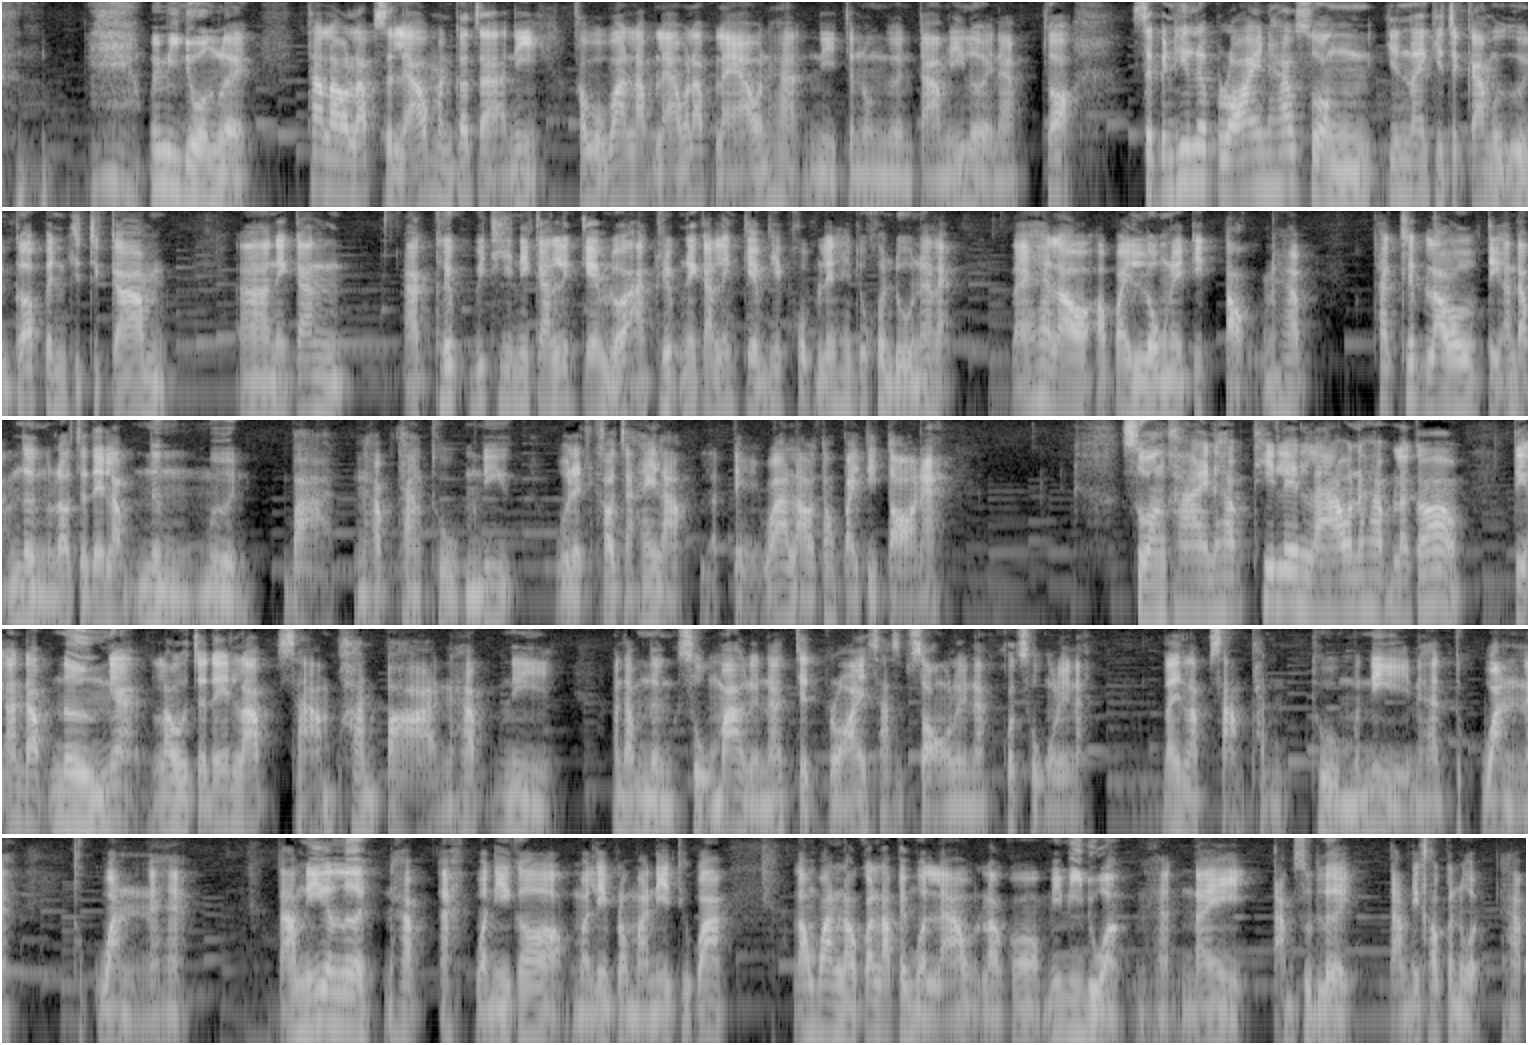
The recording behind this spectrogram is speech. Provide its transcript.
ไม่มีดวงเลย ถ้าเรารับเสร็จแล้วมันก็จะนี่เขาบอกว่ารับแล้วรับแล้วนะฮะนี่จำนวนเงินตามนี้เลยนะ ก็เสร็จเป็นที่เรียบร้อยนะครับ ส่วนในกิจกรรมอื่นๆ ก็เป็นกิจกรรมในการอัดคลิปวิธีในการเล่นเกม หรือว่าอัดคลิปในการเล่นเกมที่ผมเล่นให้ทุกคนดูนั่นแหละ และให้เราเอาไปลงใน TikTok นะครับ ถ้าคลิปเราติดอันดับหนึ่งเราจะได้รับ 10,000 บาทนะครับ ทาง t o m นี่ Wallet เขาจะให้เราแต่ว่าเราต้องไปติดต่อนะ ส่วนใครนะครับที่เล่นแล้วนะครับ แล้วก็ติดอันดับหนึ่งเนี่ยเราจะได้รับ 3,000 บาทนะครับ นี่อันดับหนึ่งสูงมากเลยนะ 732 เลยนะโคตรสูงเลยนะ ได้รับ 3,000ทูมันนี่นะฮะทุกวันนะทุกวันนะฮะตามนี้กันเลยนะครับอะวันนี้ก็มาเล่นประมาณนี้ถือว่ารางวัลเราก็รับไปหมดแล้ว เราก็ไม่มีดวงนะฮะได้ตามสุดเลยตามที่เขากำหนดนะครับ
